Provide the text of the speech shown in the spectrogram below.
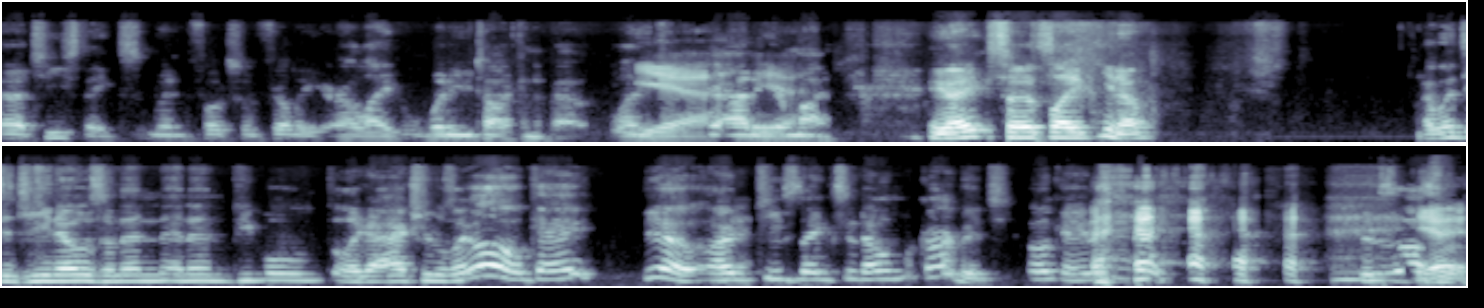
uh, cheesesteaks. When folks from Philly are like, what are you talking about? Like, yeah, out of yeah. your mind, right? So it's like you know, I went to Geno's and then and then people like I actually was like, oh, okay, yeah, our yeah. cheesesteaks at home are garbage. Okay, awesome. yeah.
